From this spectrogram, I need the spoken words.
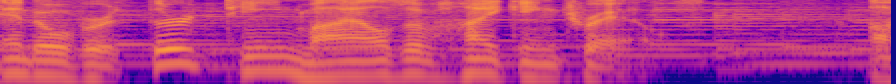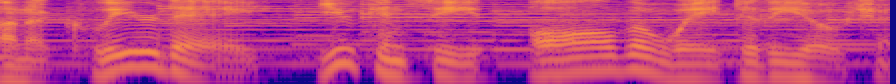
and over 13 miles of hiking trails. On a clear day, you can see all the way to the ocean.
